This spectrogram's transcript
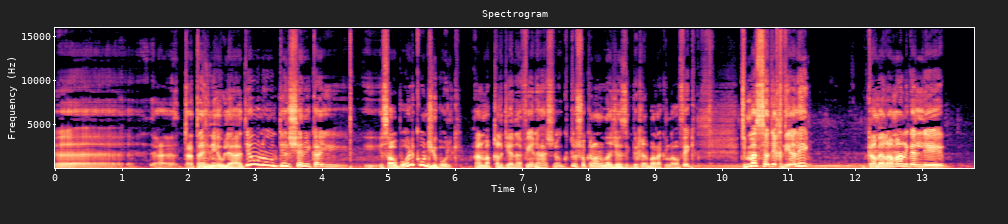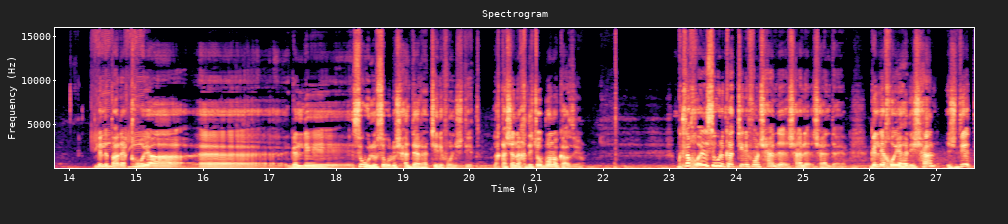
أه تعطيه لي ولا هادي وندير الشركة يصاوبوه لك ونجيبوه لك. ها المقر ديالنا فين ها شنو؟ قلت له شكرا الله يجازيك بخير بارك الله فيك. تما الصديق ديالي كاميرامان قال لي قال لي طريق خويا آه قال لي سولو سولو شحال داير هاد التليفون الجديد. لقاش أنا خديته bonne occasion قلت له خويا سولك هاد التليفون شحال شحال شحال داير. قال لي خويا هادي شحال؟ جديد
